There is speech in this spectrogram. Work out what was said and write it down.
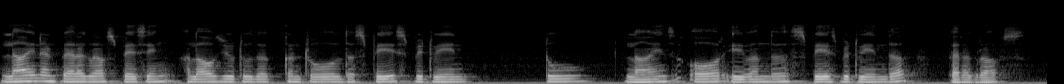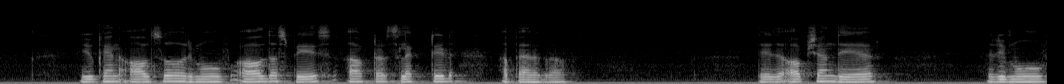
Line and paragraph spacing allows you to the control the space between two lines or even the space between the paragraphs. You can also remove all the space after selected a paragraph. There is an option there remove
